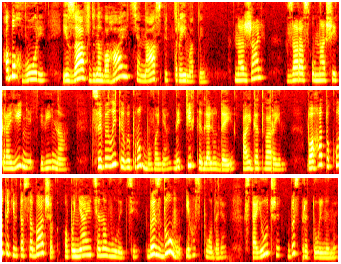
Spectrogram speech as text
або хворі, і завжди намагаються нас підтримати. На жаль, зараз у нашій країні війна. Це велике випробування не тільки для людей, а й для тварин. Багато котиків та собачок опиняються на вулиці, без дому і господаря, стаючи безпритульними.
